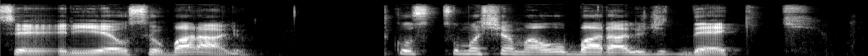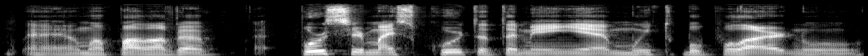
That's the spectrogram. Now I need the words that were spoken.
seria o seu baralho costuma chamar o baralho de deck. É uma palavra, por ser mais curta também, é muito popular no,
